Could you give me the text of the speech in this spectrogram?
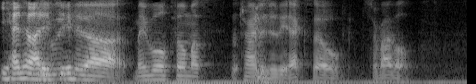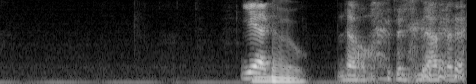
Yeah, I know. I Maybe did we too. could, uh, maybe we'll film us trying to do the EXO survival. Yeah. No. No, there's nothing.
